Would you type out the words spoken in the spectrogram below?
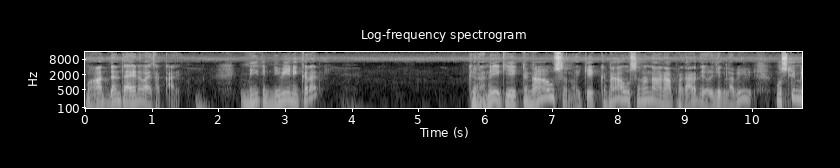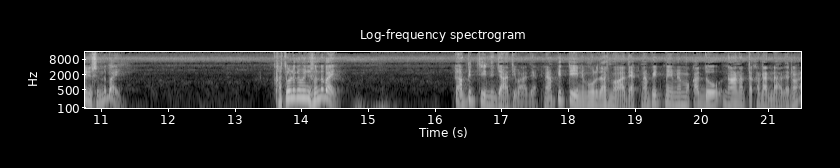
මහත් දැන් සෑයෙන වයසක් කාලේ. මේක නිවෙන්නේ කරන්නේ. කරන්නේ එක එක නා උසන එක එක නා උසන নানা ප්‍රකාර දේවල්. ඉතින් අපි මුස්ලිම් මිනිසුන්ට බයි කතෝලික මිනිසුන්ට බයි. අපිත් තියෙන ಜಾතිවාදයක් නෑ. අපිත් තියෙන මූලධර්මවාදයක් නෑ. අපිත් මේ මොකද්ද නානත්ත කඩන්න හදනවා.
